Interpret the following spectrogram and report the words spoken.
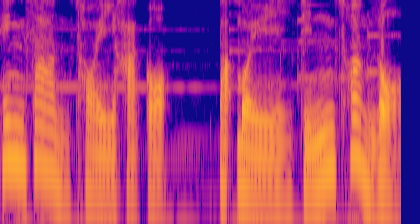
轻生菜下角，白梅剪窗罗。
